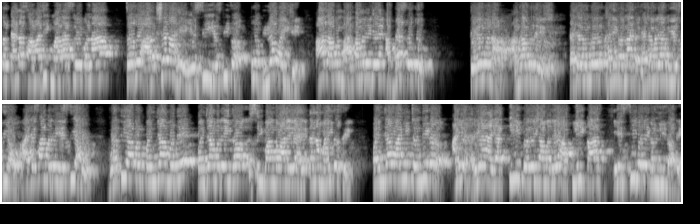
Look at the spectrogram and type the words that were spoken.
तर त्यांना सामाजिक मागासलेपणाचं जो आरक्षण आहे एससी एसटीचं तो दिलं पाहिजे. आज आपण भारतामध्ये जे अभ्यास करतो तेलंगणा आंध्र प्रदेश त्याच्यानंतर खाली कर्नाटक ह्याच्यामध्ये आपण एसटी आहोत. राजस्थानमध्ये एसटी आहोत. वरती आपण पंजाबमध्ये पंजाबमध्ये इथं श्री बांधव आलेले आहेत त्यांना माहीत असेल. पंजाब आणि चंदीगड आणि हरियाणा ह्या तीन प्रदेशामध्ये आपली कास्ट एससी मध्ये गणली जाते.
